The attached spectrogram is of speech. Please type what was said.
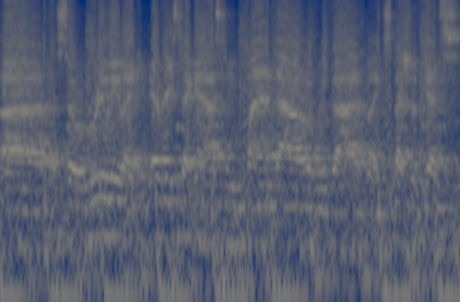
Uh, so really like every second has to be planned out. We've got like special guests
